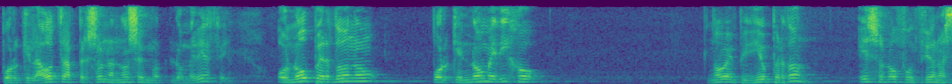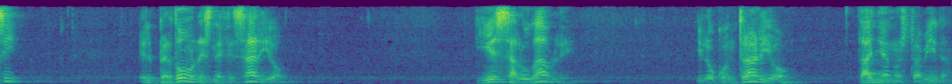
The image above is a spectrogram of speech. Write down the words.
porque la otra persona no se lo merece. O no perdono porque no me dijo, no me pidió perdón. Eso no funciona así. El perdón es necesario y es saludable. Y lo contrario daña nuestra vida.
